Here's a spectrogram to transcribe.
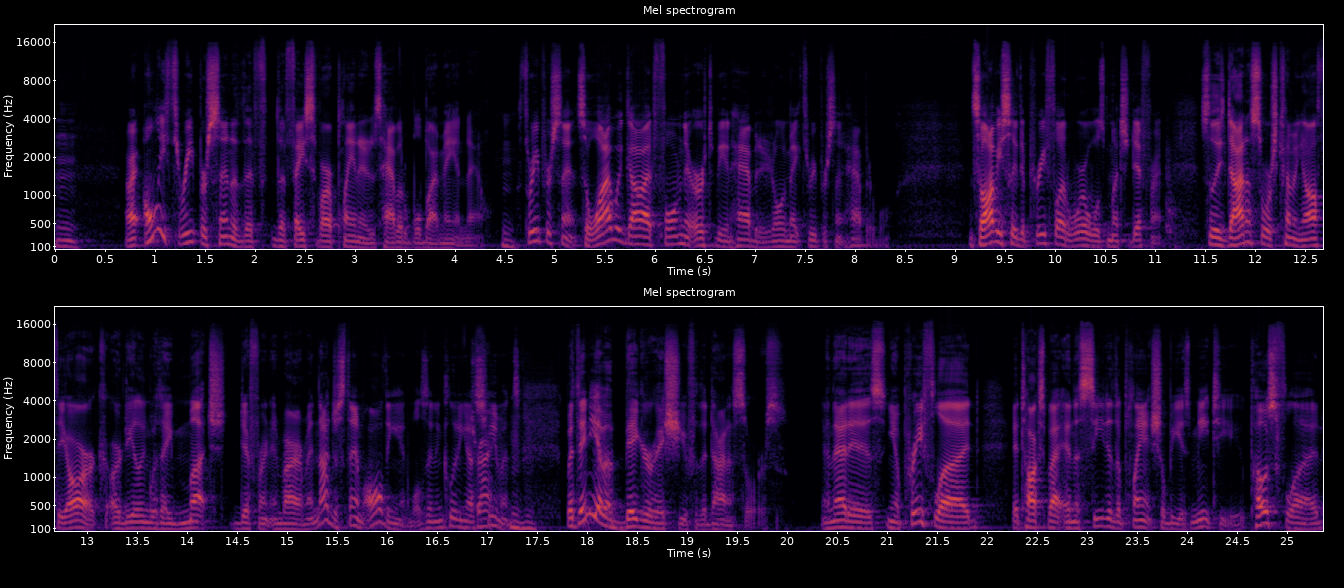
Hmm. All right, only 3% of the, the face of our planet is habitable by man now. Hmm. 3%. So why would God form the earth to be inhabited and only make 3% habitable? And so obviously the pre-flood world was much different. So these dinosaurs coming off the ark are dealing with a much different environment. Not just them, all the animals, and including us right. humans. Mm-hmm. But then you have a bigger issue for the dinosaurs. And that is, you know, pre-flood, it talks about, and the seed of the plant shall be as meat to you. Post-flood,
